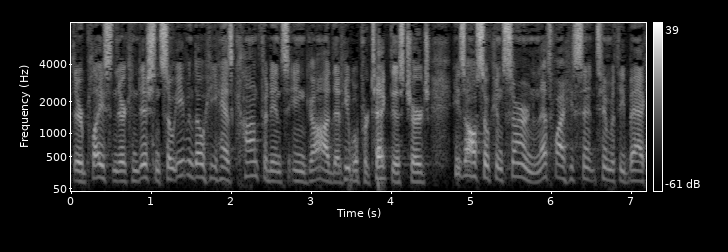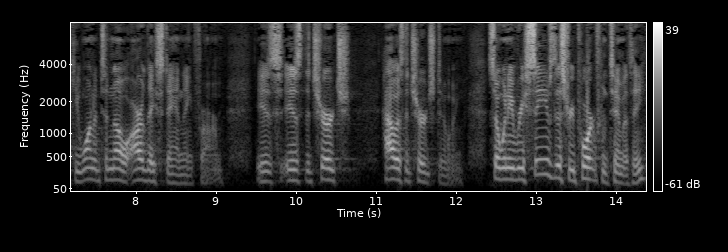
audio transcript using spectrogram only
their place and their condition. So even though he has confidence in God that he will protect this church, he's also concerned, and that's why he sent Timothy back. He wanted to know are they standing firm? Is, is the church, how is the church doing? So when he receives this report from Timothy,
